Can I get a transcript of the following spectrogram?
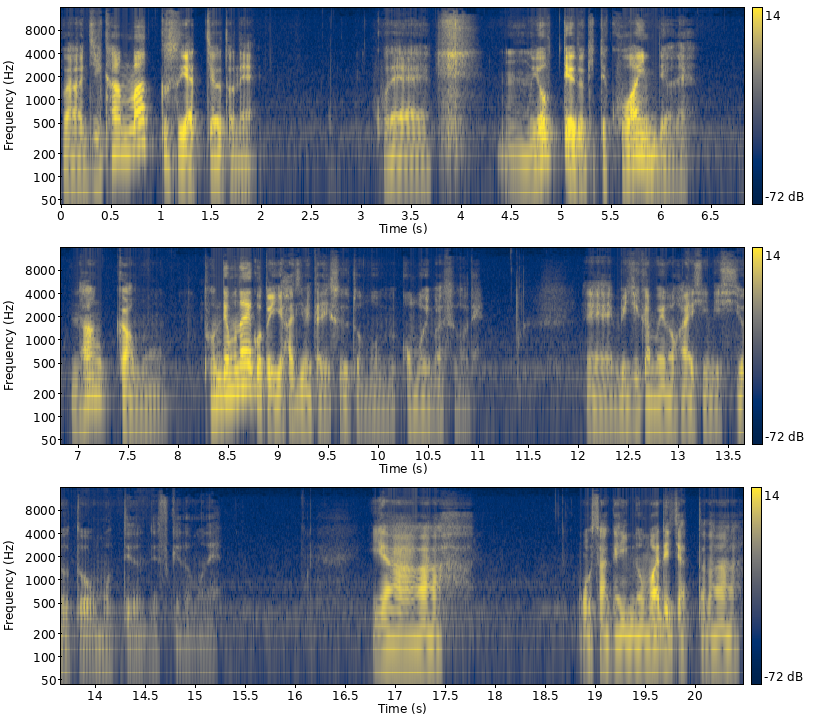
まあ、時間マックスやっちゃうとね、これ、うん、酔ってる時って怖いんだよね。なんかもう、とんでもないこと言い始めたりすると思思いますので、えー、短めの配信にしようと思ってるんですけどもね。いやー、お酒に飲まれちゃったな。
